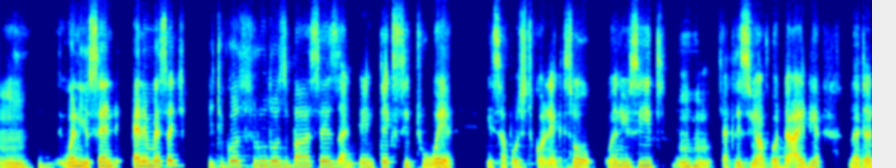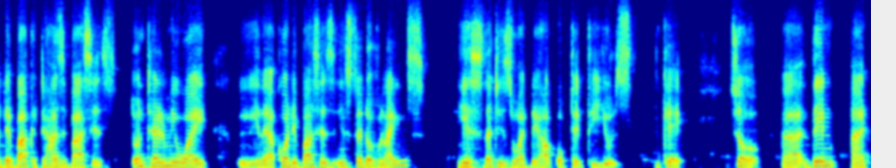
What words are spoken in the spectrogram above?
Mm. When you send any message, it goes through those buses and then takes it to where it's supposed to connect. So when you see it, mm -hmm, at least you have got the idea that at the back it has buses. Don't tell me why they are called the buses instead of lines. Yes, that is what they have opted to use. Okay, so uh, then at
